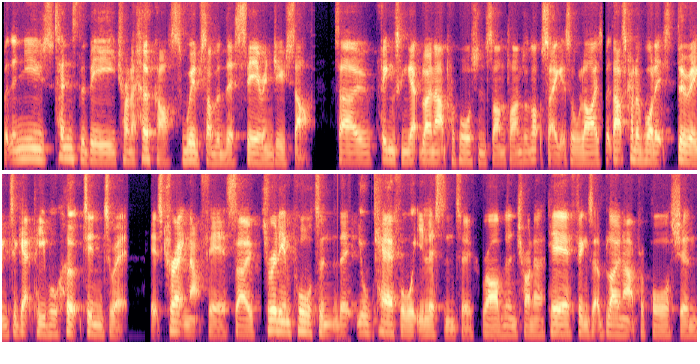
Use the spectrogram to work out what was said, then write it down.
But the news tends to be trying to hook us with some of this fear induced stuff. So things can get blown out of proportion sometimes. I'm not saying it's all lies, but that's kind of what it's doing to get people hooked into it. It's creating that fear. So it's really important that you're careful what you listen to rather than trying to hear things that are blown out of proportion.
